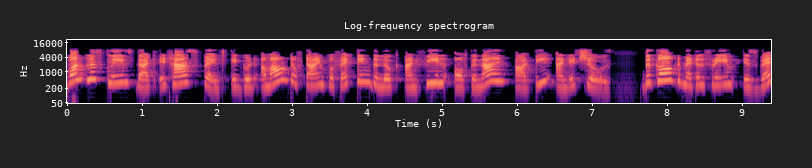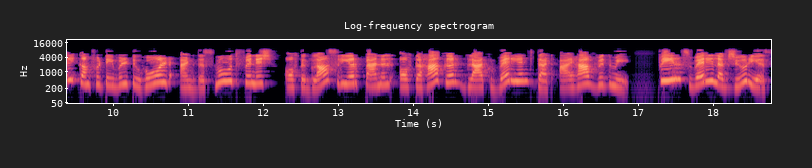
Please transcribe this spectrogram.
OnePlus claims that it has spent a good amount of time perfecting the look and feel of the 9RT and it shows. The curved metal frame is very comfortable to hold and the smooth finish of the glass rear panel of the Hacker Black variant that I have with me feels very luxurious.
